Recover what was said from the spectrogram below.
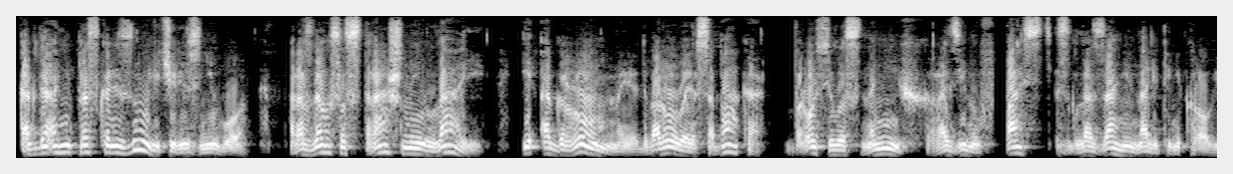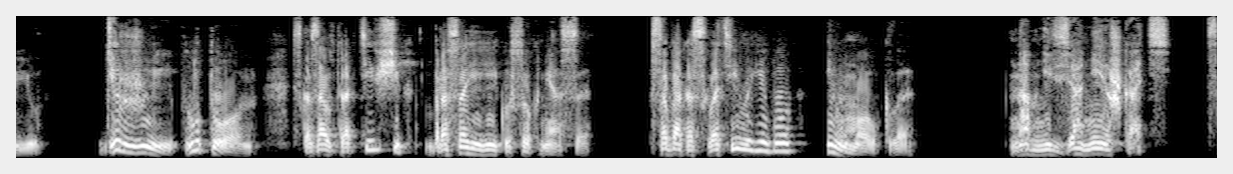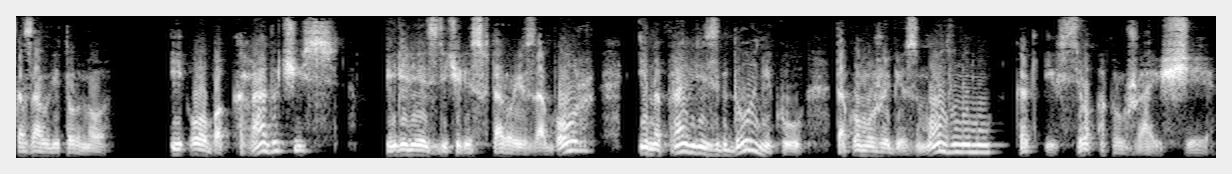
Когда они проскользнули через него, раздался страшный лай, и огромная дворовая собака бросилась на них, разинув пасть с глазами, налитыми кровью. «Держи, Плутон!» — сказал трактирщик, бросая ей кусок мяса. Собака схватила его и умолкла. «Нам нельзя мешкать», — сказал Витурно. И оба, крадучись, перелезли через второй забор и направились к домику, такому же безмолвному, как и все окружающее.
